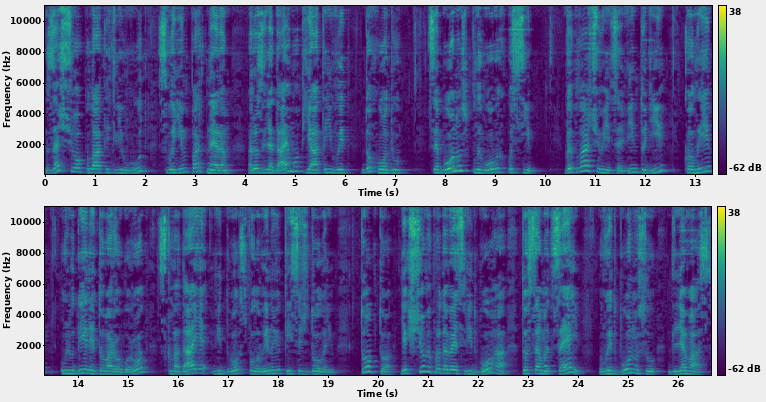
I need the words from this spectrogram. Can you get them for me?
За що платить Лівгуд своїм партнерам? Розглядаємо п'ятий вид доходу. Це бонус впливових осіб. Виплачується він тоді, коли у людини товарооборот складає від 2,5 тисяч доларів. Тобто, якщо ви продавець від Бога, то саме цей вид бонусу для вас.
